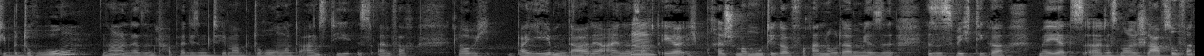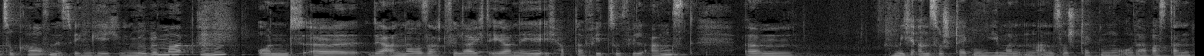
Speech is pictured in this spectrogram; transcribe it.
die Bedrohung, ne, und da sind wir bei diesem Thema Bedrohung und Angst, die ist einfach, glaube ich, bei jedem da. Der eine mhm. sagt eher, ich presche mal mutiger voran oder mir ist es wichtiger, mir jetzt äh, das neue Schlafsofa zu kaufen, deswegen gehe ich in den Möbelmarkt. Mhm. Und äh, der andere sagt vielleicht eher, nee, ich habe da viel zu viel Angst. Ähm, mich anzustecken, jemanden anzustecken oder was dann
